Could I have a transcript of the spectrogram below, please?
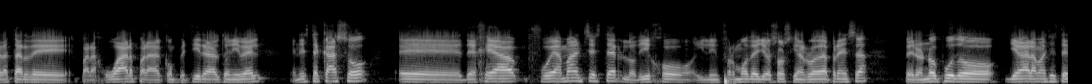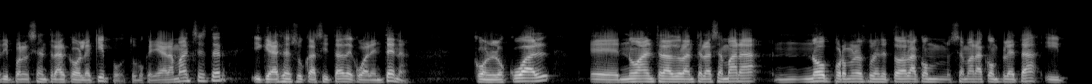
tratar de para jugar, para competir a alto nivel. En este caso, eh, De Gea fue a Manchester, lo dijo y lo informó de ellos Solskjaer en rueda de prensa, pero no pudo llegar a Manchester y ponerse a entrar con el equipo. Tuvo que llegar a Manchester y quedarse en su casita de cuarentena. Con lo cual, eh, no ha entrado durante la semana, no por menos durante toda la com semana completa, y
